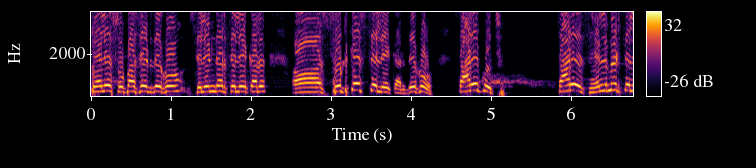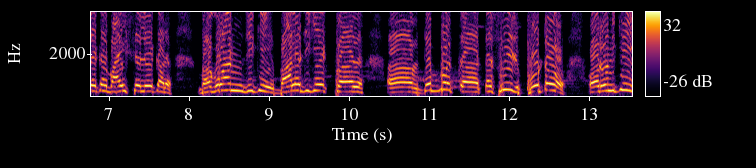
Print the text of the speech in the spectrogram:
पहले सोफा सेट देखो, सिलेंडर से लेकर सूटकेस से लेकर, देखो, सारे कुछ, सारे हेलमेट से लेकर, बाइक से लेकर, भगवान जी की, बालाजी की एक दिव्य तस्वीर, फ़ोटो, और उनकी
